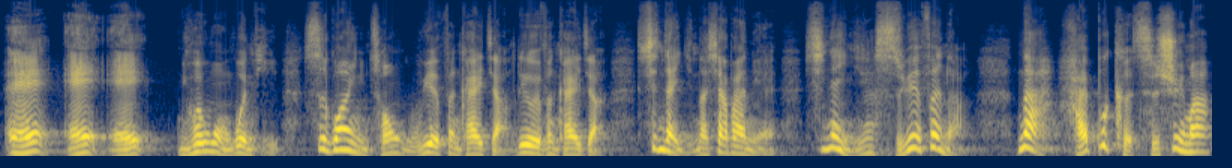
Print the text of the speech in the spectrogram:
哎哎哎，你会问我问题，是关于从五月份开讲，六月份开讲，现在已经到下半年，现在已经十月份了，那还不可持续吗？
